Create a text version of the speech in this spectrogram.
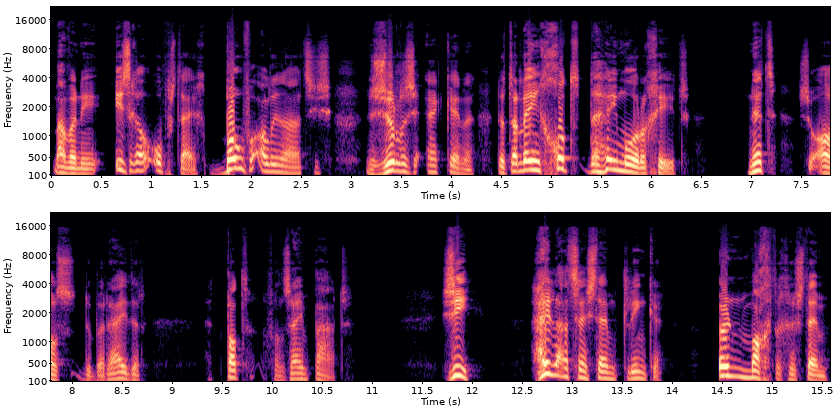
Maar wanneer Israël opstijgt boven alle naties, zullen ze erkennen dat alleen God de hemel regeert, net zoals de bereider het pad van zijn paard. Zie, hij laat zijn stem klinken, een machtige stem,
